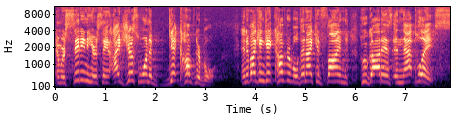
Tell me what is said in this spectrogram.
And we're sitting here saying, I just want to get comfortable. And if I can get comfortable, then I can find who God is in that place.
